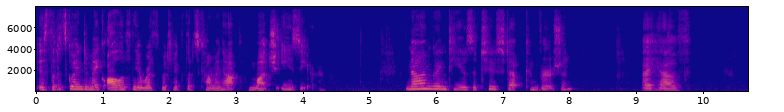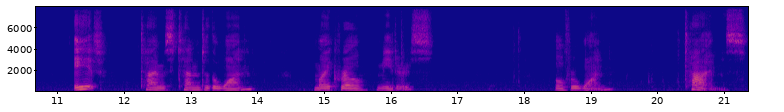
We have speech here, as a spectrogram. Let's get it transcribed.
is that it's going to make all of the arithmetic that's coming up much easier. Now I'm going to use a two-step conversion. I have 8 times 10 to the 1 micrometers over 1 times.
